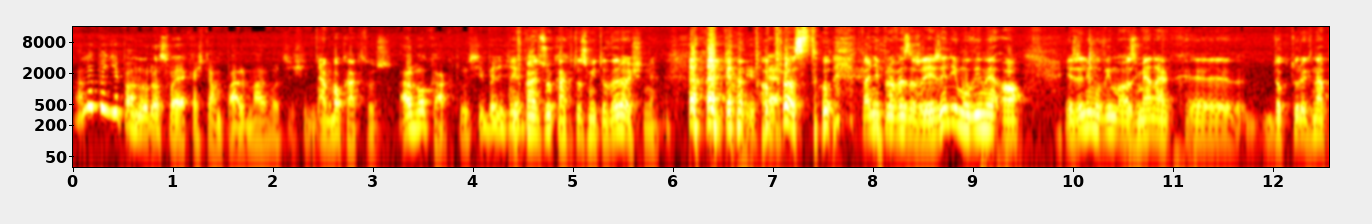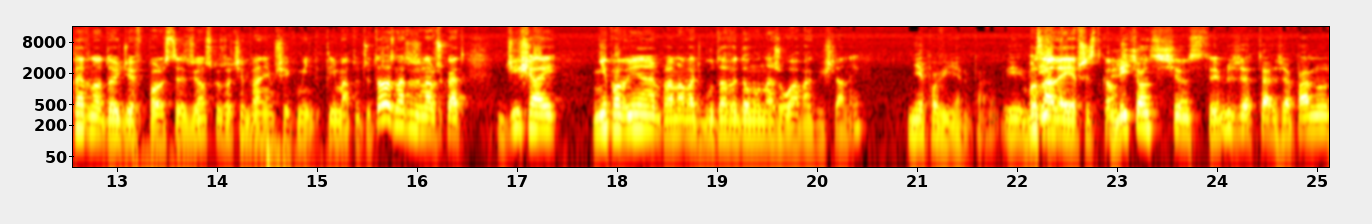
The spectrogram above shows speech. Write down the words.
ale będzie panu rosła jakaś tam palma albo coś innego. Albo kaktus. Albo kaktus i No i będzie... w końcu kaktus mi tu wyrośnie. po prostu. Panie profesorze, jeżeli mówimy o, jeżeli mówimy o zmianach, e, do których na pewno dojdzie w Polsce w związku z ocieplaniem się klimatu, czy to oznacza, że na przykład dzisiaj nie powinienem planować budowy domu na żuławach wiślanych? Nie powinien pan. Bo zaleje wszystko? Licząc się z tym, że, ta, że, panu,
